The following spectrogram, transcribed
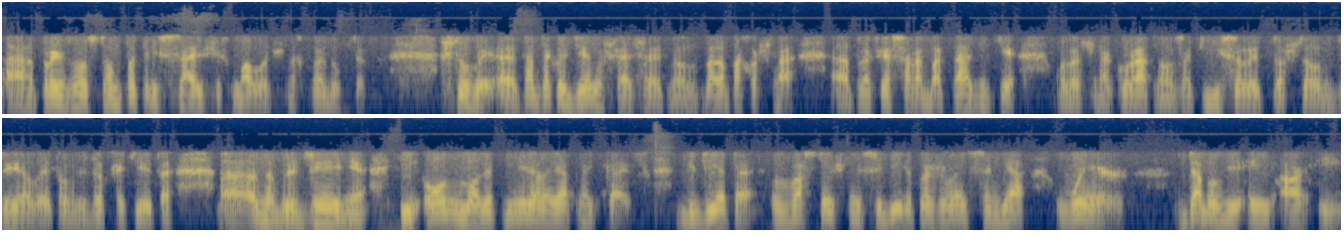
а, производством потрясающих молочных продуктов. Что вы, э, там такой дедушка, он э, похож на э, профессора ботаники, он очень аккуратно, он записывает то, что он делает, он ведет какие-то э, наблюдения, и он ловит невероятный кайф. Где-то в Восточной Сибири проживает семья Ware, W-A-R-E.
